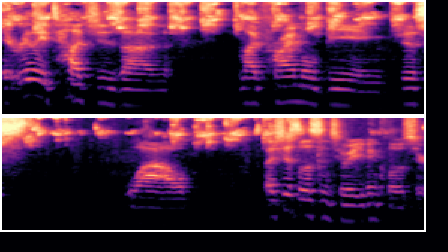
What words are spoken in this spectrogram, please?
It really touches on my primal being. Just, wow. Let's just listen to it even closer.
